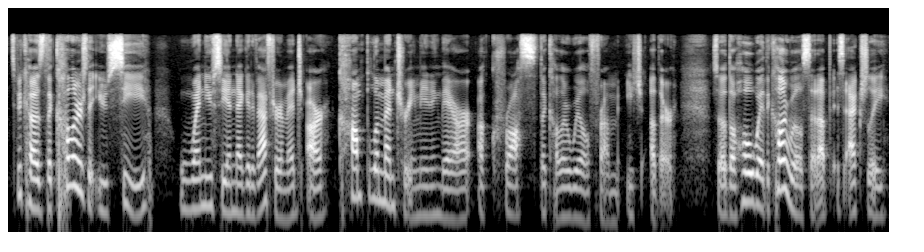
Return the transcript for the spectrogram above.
It's because the colors that you see when you see a negative after image are complementary, meaning they are across the color wheel from each other. So the whole way the color wheel is set up is actually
